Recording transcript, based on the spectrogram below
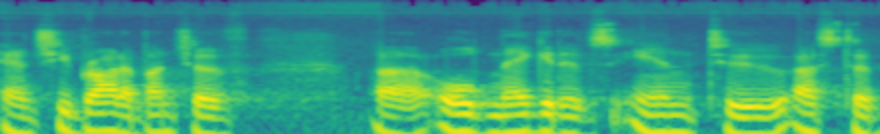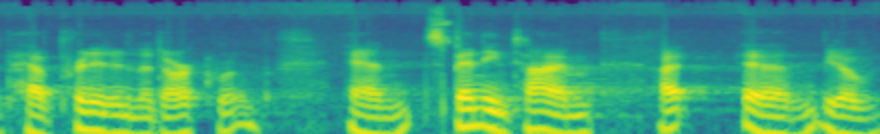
and she brought a bunch of uh, old negatives in to us to have printed in the darkroom, and spending time, I, um, you know,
